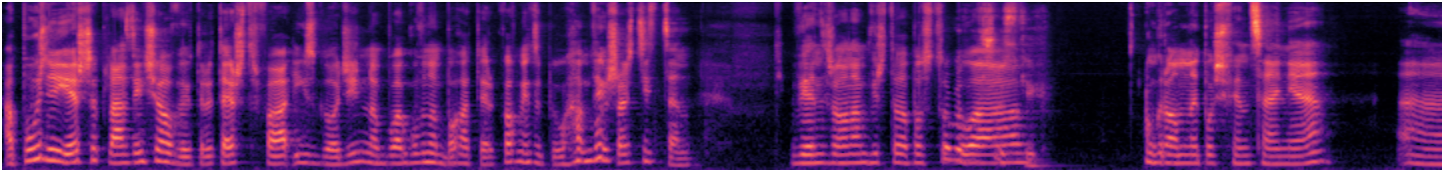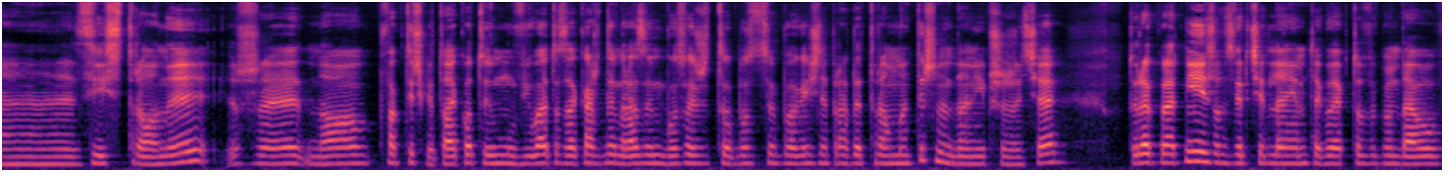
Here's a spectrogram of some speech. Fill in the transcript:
A później jeszcze plan zdjęciowy, który też trwa x godzin, no była główną bohaterką, więc była w większości scen. Więc, że ona że to po prostu była ogromne poświęcenie z jej strony, że no faktycznie to jak o tym mówiła, to za każdym razem było coś, że to było jakieś naprawdę traumatyczne dla niej przeżycie, które akurat nie jest odzwierciedleniem tego, jak to wyglądało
